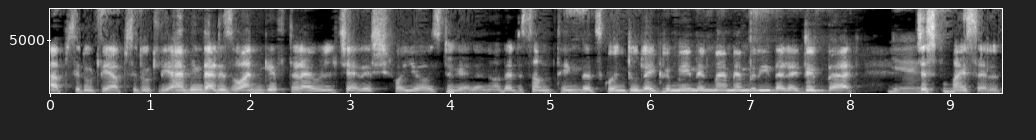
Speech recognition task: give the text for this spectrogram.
Absolutely, absolutely. I mean, that is one gift that I will cherish for years mm-hmm. together now. That is something that's going to like remain in my memory that I did that yes. just for myself.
